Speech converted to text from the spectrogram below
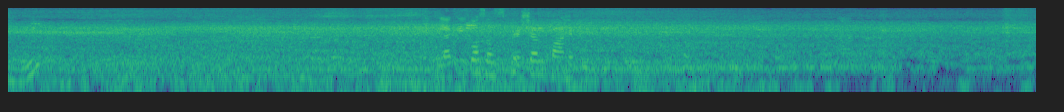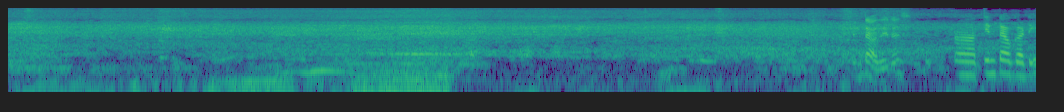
ఉంది. లక్కీ కోసం స్పెషల్ పానీపూరి. తింటా ఒకటి.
